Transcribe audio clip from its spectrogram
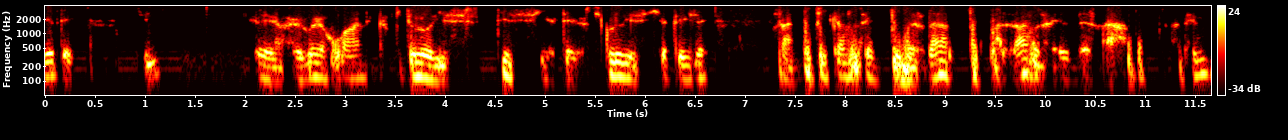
17. ¿sí? El de Juan, capítulo 17, versículo 17 dice, santifícanos en tu verdad, tu palabra es verdad. Amén.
